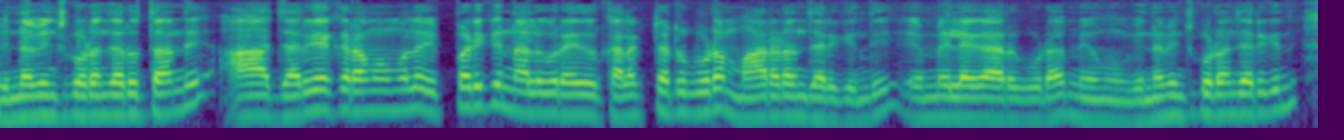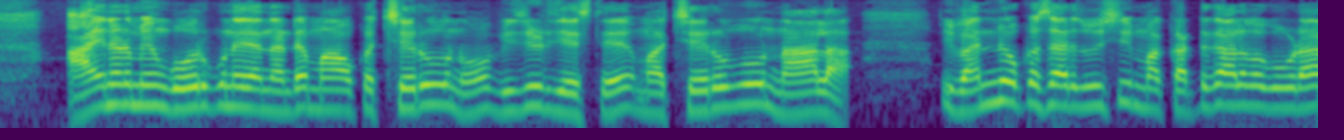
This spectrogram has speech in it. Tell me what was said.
విన్నవించుకోవడం జరుగుతుంది. ఆ జరిగే క్రమంలో ఇప్పటికీ నలుగురు ఐదు కలెక్టర్లు కూడా మారడం జరిగింది. ఎమ్మెల్యే గారు కూడా మేము విన్నవించుకోవడం జరిగింది. ఆయనను మేము కోరుకునేది ఏంటంటే మా ఒక చెరువును విజిట్ చేస్తే మా చెరువు నాల ఇవన్నీ ఒకసారి చూసి మా కట్టుకాలువ కూడా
